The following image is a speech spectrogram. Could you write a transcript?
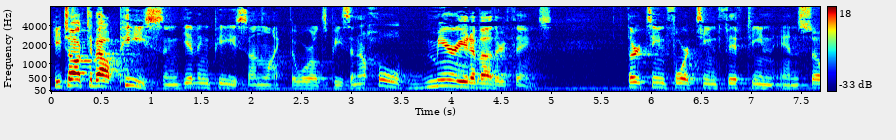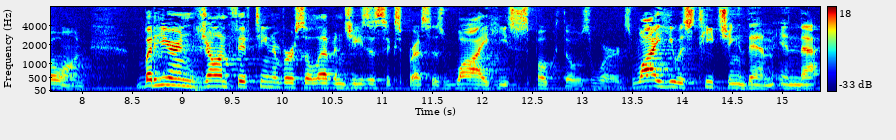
He talked about peace and giving peace, unlike the world's peace, and a whole myriad of other things 13, 14, 15, and so on. But here in John 15 and verse 11, Jesus expresses why he spoke those words, why he was teaching them in that,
